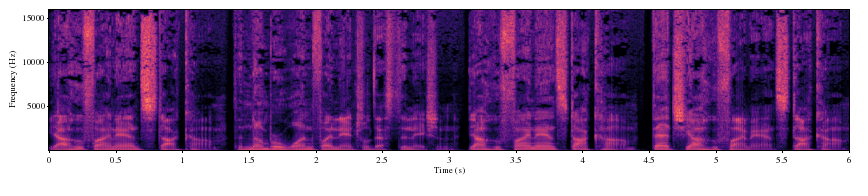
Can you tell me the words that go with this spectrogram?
yahoofinance.com, the number one financial destination. yahoofinance.com. That's yahoofinance.com.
